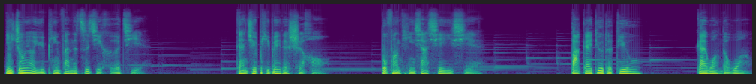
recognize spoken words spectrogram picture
你终要与平凡的自己和解。感觉疲惫的时候，不妨停下歇一歇。把该丢的丢，该忘的忘，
